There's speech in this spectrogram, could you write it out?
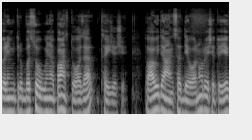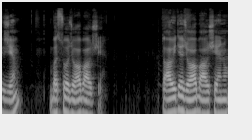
સોરી મિત્રો, બસો ગુણ્યા પાંચ તો હજાર થઈ જશે. તો આવી રીતે આન્સર દેવાનો રહેશે. તો એક જેમ બસો જવાબ આવશે. તો આવી રીતે જવાબ આવશે એનો.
